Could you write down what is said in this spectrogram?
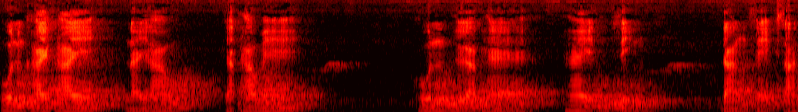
คุณใครๆไหนเล่าจะเท่าแม่ คุณเผื่อแผ่ให้ทุกสิ่ง ดังเสกสรร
